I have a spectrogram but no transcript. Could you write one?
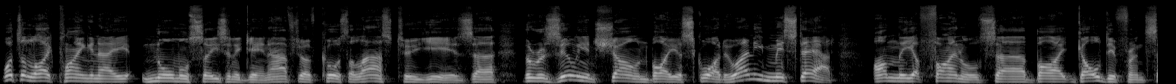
What's it like playing in a normal season again after, of course, the last two years? Uh, the resilience shown by your squad, who only missed out on the finals uh, by goal difference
